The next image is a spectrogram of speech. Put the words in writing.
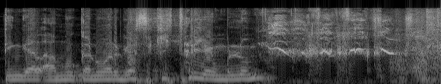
Tinggal amukan warga sekitar yang belum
